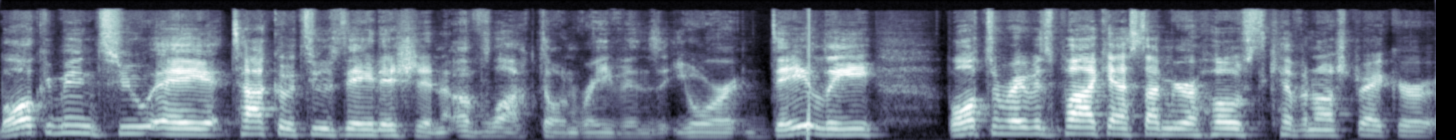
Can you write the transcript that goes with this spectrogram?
Welcome into a Taco Tuesday edition of Locked On Ravens, your daily Baltimore Ravens podcast. I'm your host, Kevin Oestreicher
